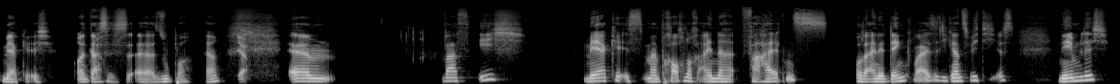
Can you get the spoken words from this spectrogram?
Merke ich. Und das ist äh, super. Ja. Ja. Ähm, was ich merke, ist, man braucht noch eine Verhaltens- oder eine Denkweise, die ganz wichtig ist, nämlich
